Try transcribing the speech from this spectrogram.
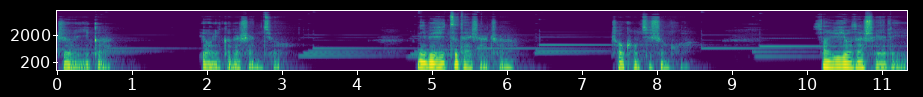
只有一个又一个的山丘。你必须自带刹车，抽空去生活，像鱼游在水里，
